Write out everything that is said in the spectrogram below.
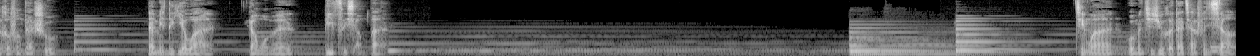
和风大叔。难眠的夜晚，让我们彼此相伴。今晚我们继续和大家分享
